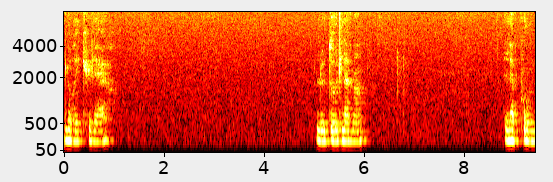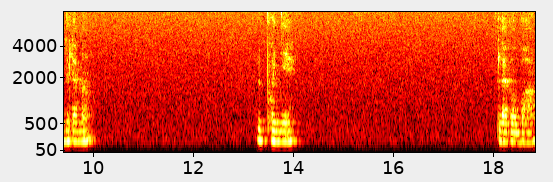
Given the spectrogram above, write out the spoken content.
l'auriculaire, le dos de la main, la paume de la main, le poignet, l'avant-bras,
